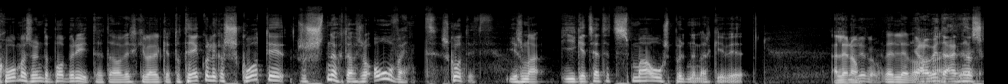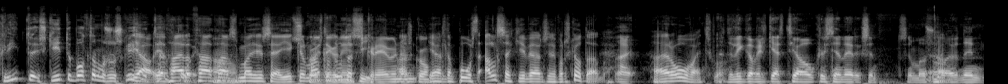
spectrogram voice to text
koma svo undan Bobby Reed, þetta var virkilega vel gett og tekur líka skotið svo snögt, það er svo óvænt skotið, ég, svona, ég get sett þetta smá spurningamerki við Leno, Vel Leno. Já, veit, en hann skrítu, skítu boltanum og svo skrítu Já, já, það er það, það er sem að ég segja Ég gerum alltaf út af því skrefinu, en sko. Ég held að hann búist alls ekki við að hann sé að fara að skjóta Nei. það Það er óvænt sko. Þetta er líka vel gert hjá Kristján Eriksen sem að svona veginn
